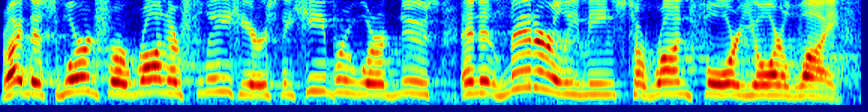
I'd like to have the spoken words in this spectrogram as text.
Right? This word for run or flee here is the Hebrew word nous, and it literally means to run for your life.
